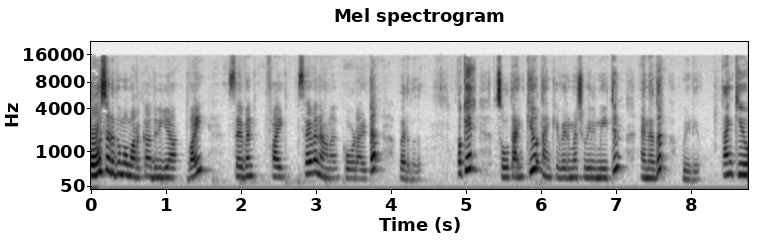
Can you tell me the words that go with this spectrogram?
കോഴ്സ് എടുക്കുമ്പോൾ മറക്കാതിരിക്കുക. വൈ സെവൻ ഫൈവ് സെവൻ ആണ് കോഡായിട്ട് വരുന്നത്. Okay so thank you thank you very much will meet in another video thank you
